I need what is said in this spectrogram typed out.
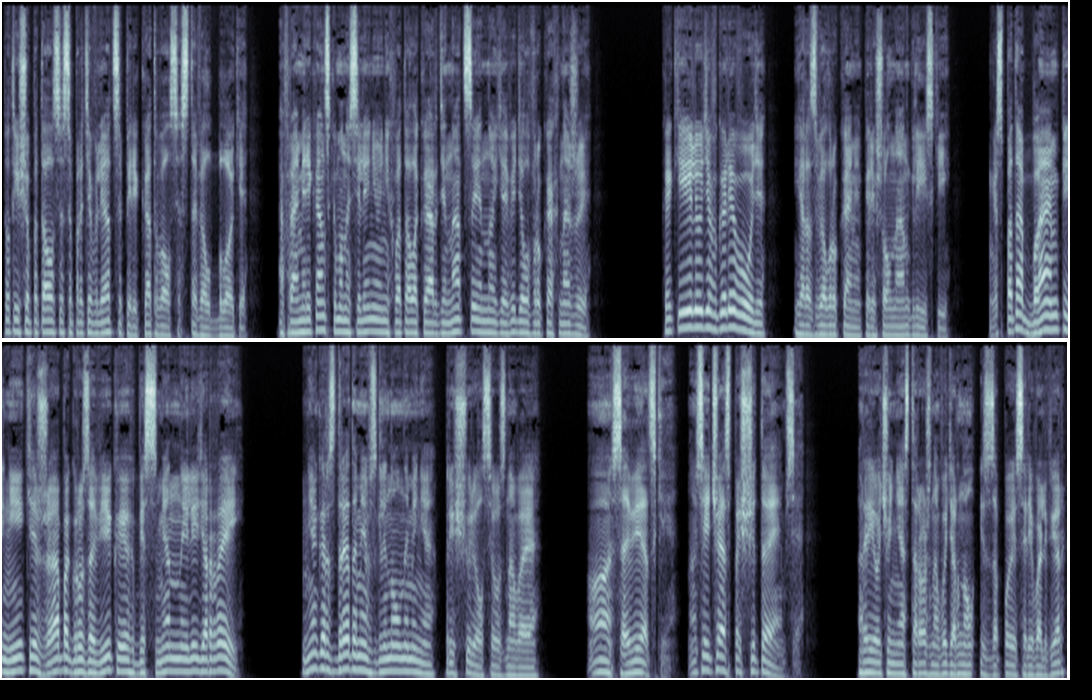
Тот еще пытался сопротивляться, перекатывался, ставил блоки. Афроамериканскому населению не хватало координации, но я видел в руках ножи. «Какие люди в Голливуде?» Я развел руками, перешел на английский. «Господа Бампи, Ники, Жаба, Грузовик и их бессменный лидер Рэй». Негр с дредами взглянул на меня, прищурился, узнавая. «О, советский. Ну сейчас посчитаемся». Рэй очень неосторожно выдернул из-за пояса револьвер,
